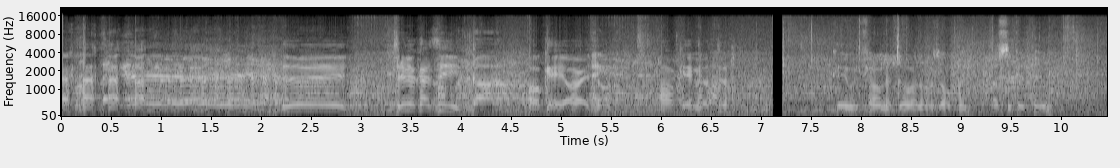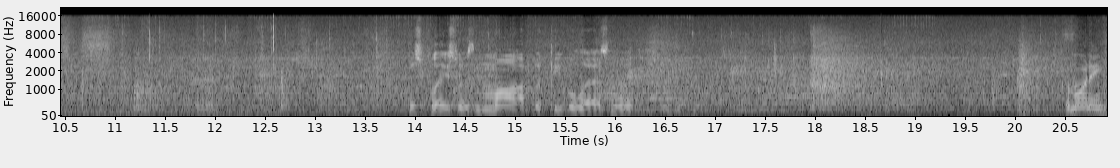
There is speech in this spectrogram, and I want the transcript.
Hey, Okay, all right, no. Okay, we have to. Okay, we found the door that was open. That's a good thing. This place was mobbed with people last night. Good morning.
